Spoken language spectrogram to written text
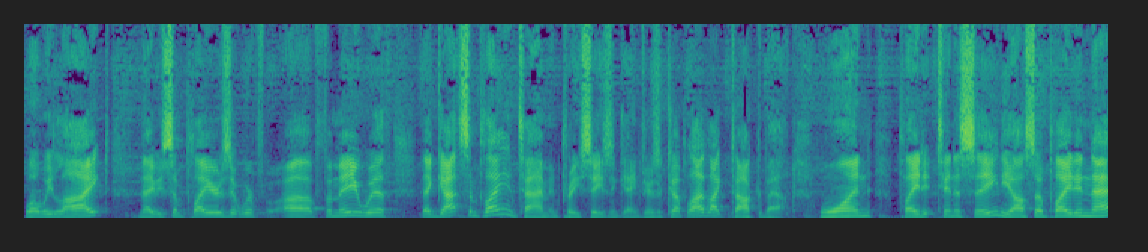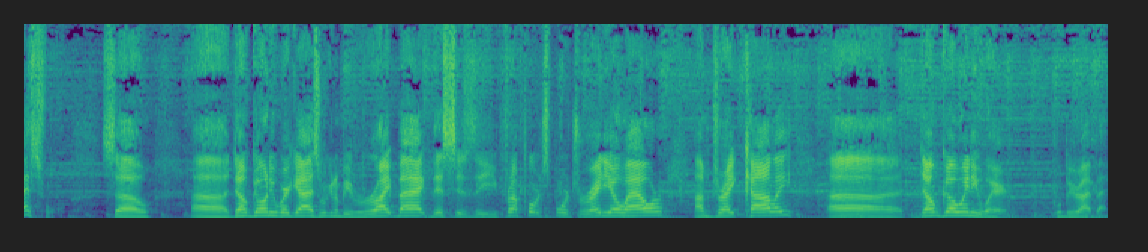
what we liked. Maybe some players that we're uh, familiar with that got some playing time in preseason games. There's a couple I'd like to talk about. One played at Tennessee, and he also played in Nashville. So. Uh, don't go anywhere, guys. We're going to be right back. This is the Front Porch Sports Radio Hour. I'm Drake Colley. Uh, don't go anywhere. We'll be right back.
